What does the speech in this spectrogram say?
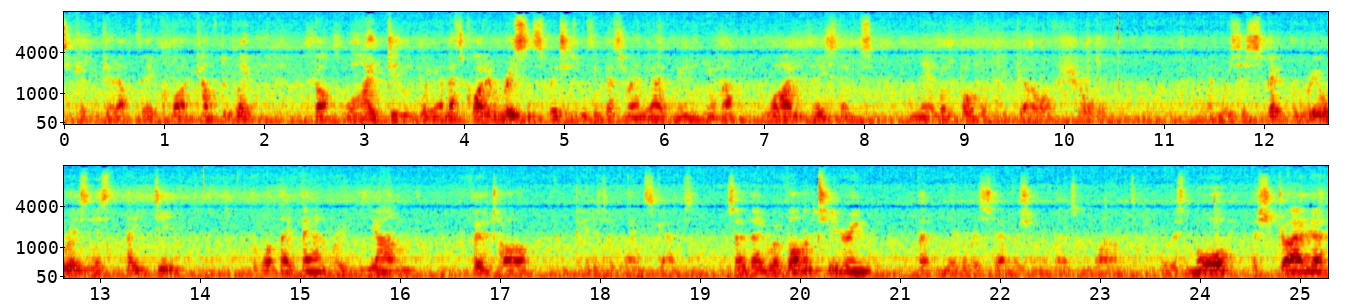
ticket to get up there quite comfortably. But why didn't we, and that's quite a recent species, we think that's around the 8 million year mark, why did these things never bother to go offshore? And we suspect the real reason is that they did. But what they found were young, fertile, competitive landscapes. So they were volunteering but never establishing in those environments. It was more Australia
